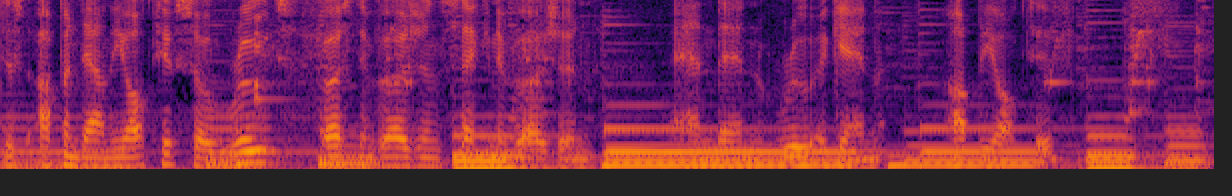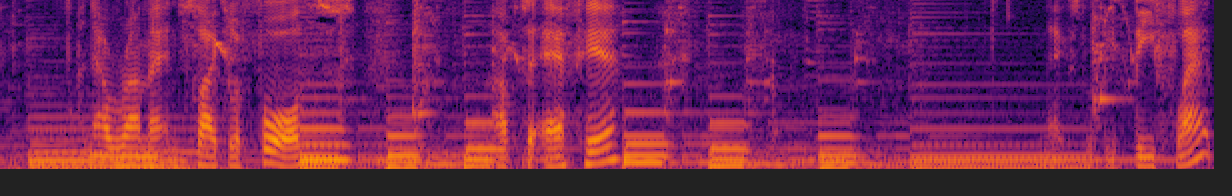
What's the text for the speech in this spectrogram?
just up and down the octave. So root, first inversion, second inversion, and then root again up the octave. Now run that in cycle of fourths up to F here. B flat.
